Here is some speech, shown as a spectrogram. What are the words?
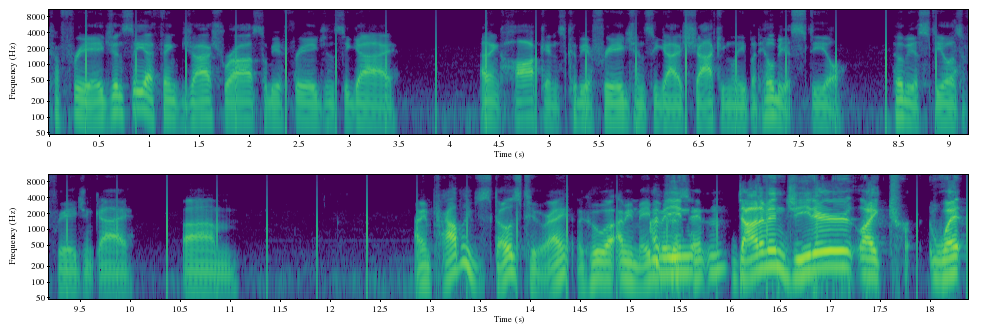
to free agency, I think Josh Ross will be a free agency guy. I think Hawkins could be a free agency guy, shockingly, but he'll be a steal. He'll be a steal as a free agent guy. Um, I mean, probably just those two, right? Like who? I mean, maybe I Chris mean, Hinton. Donovan Jeter like tr- went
